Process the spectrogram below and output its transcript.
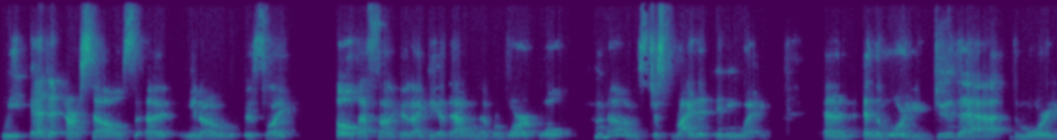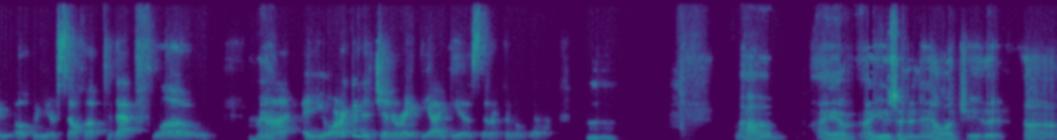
we edit ourselves uh, you know it's like oh that's not a good idea that will never work. Well who knows? Just write it anyway. And and the more you do that the more you open yourself up to that flow right. uh, and you are going to generate the ideas that are going to work. Mm-hmm. um, i have i use an analogy that uh,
